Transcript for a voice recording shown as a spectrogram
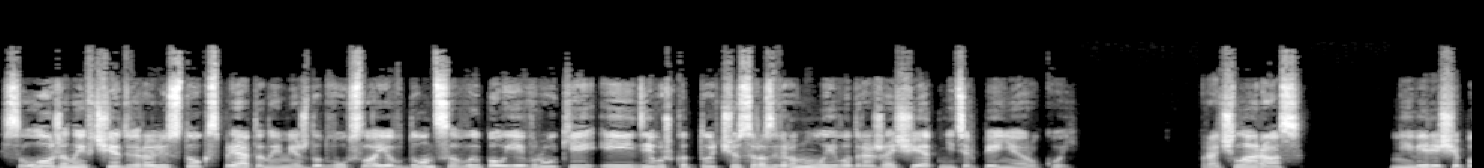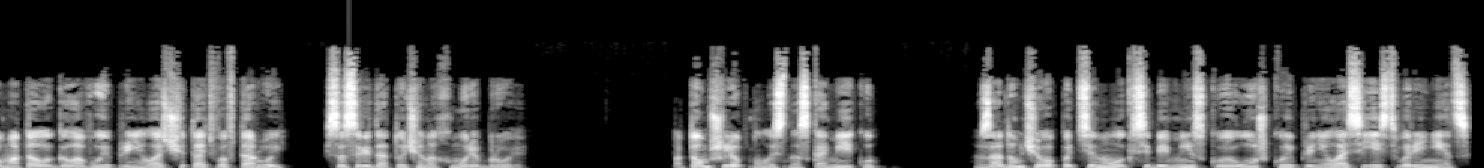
Сложенный в четверо листок, спрятанный между двух слоев донца, выпал ей в руки, и девушка тотчас развернула его дрожащей от нетерпения рукой. Прочла раз. Неверяще помотала головой и принялась читать во второй, сосредоточенно хмуря брови. Потом шлепнулась на скамейку, задумчиво подтянула к себе миску и ложку и принялась есть варенец,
